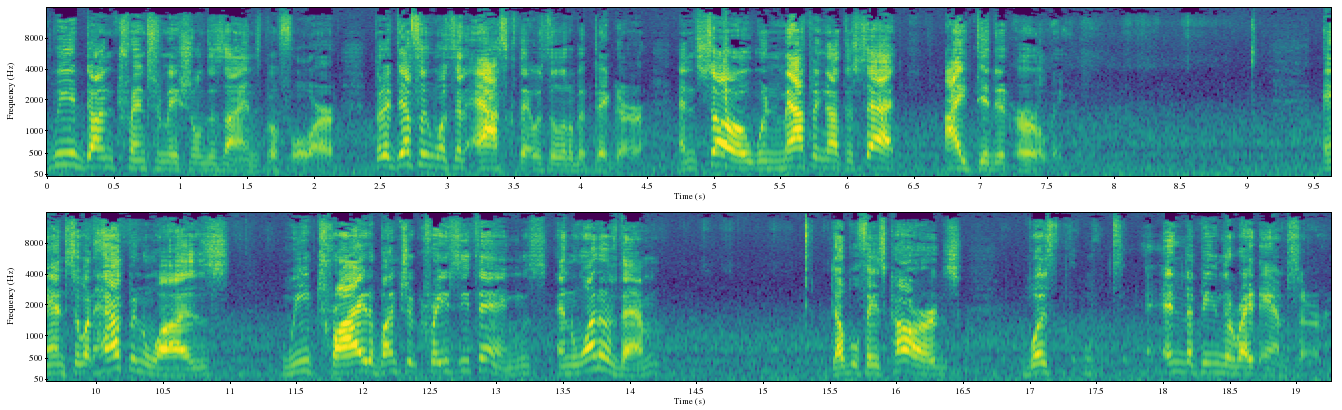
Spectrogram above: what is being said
we had done transformational designs before, but it definitely was an ask that was a little bit bigger. And so, when mapping out the set, I did it early. And so what happened was we tried a bunch of crazy things, and one of them, double face cards, was ended up being the right answer.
